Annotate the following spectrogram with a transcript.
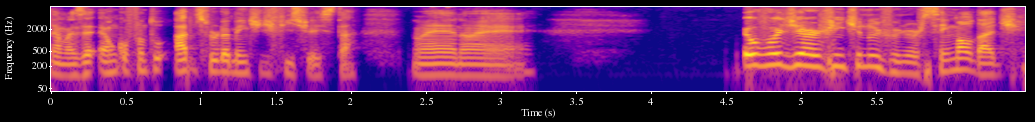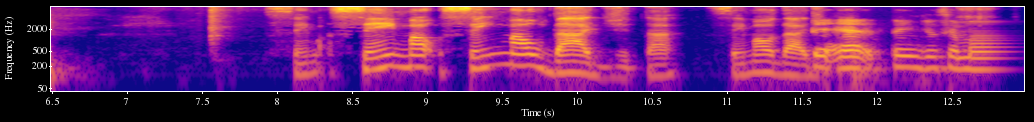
Não, mas é, é um confronto absurdamente difícil esse, tá? Não é, não é. Eu vou de Argentino Júnior, sem maldade. Sem, sem, mal, sem maldade, tá? Sem maldade. É, entendi sem mal.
